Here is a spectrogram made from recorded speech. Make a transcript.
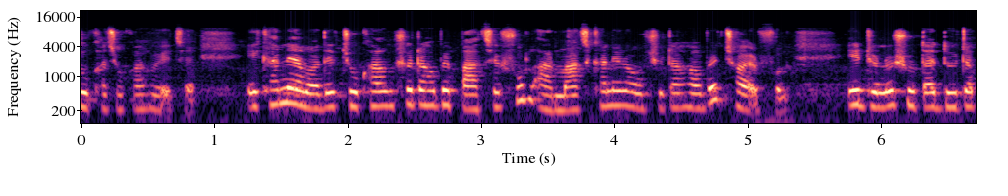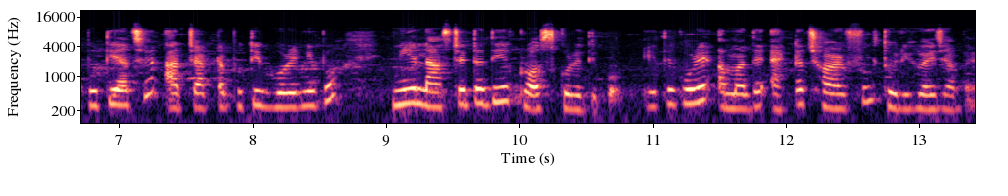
চোখা চোখা হয়েছে। এখানে আমাদের চোখা অংশটা হবে পাঁচের ফুল আর মাঝখানের অংশটা হবে ছয়ের ফুল। এর জন্য সুতায় দুইটা পুঁতি আছে আর চারটা পুঁতি ভরে নিব। নিয়ে লাস্টেরটা দিয়ে ক্রস করে দিব। এতে করে আমাদের একটা ছয়ের ফুল তৈরি হয়ে যাবে।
